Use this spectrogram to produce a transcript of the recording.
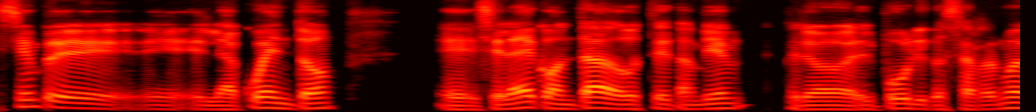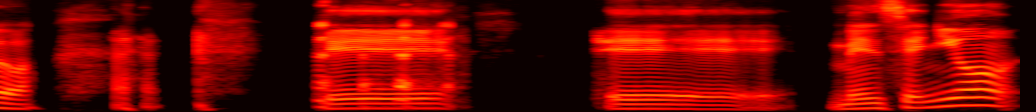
siempre eh, la cuento, eh, se la he contado a usted también, pero el público se renueva, eh, me enseñó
